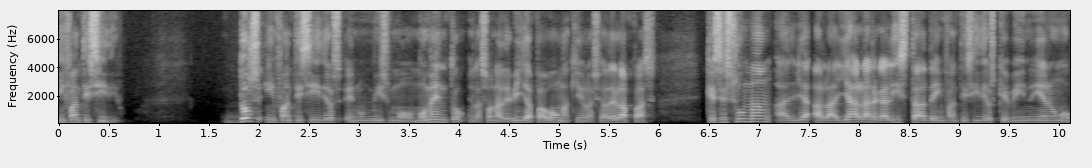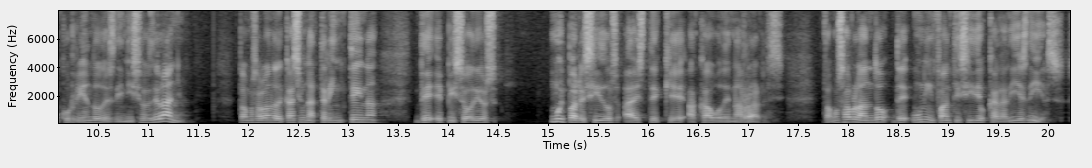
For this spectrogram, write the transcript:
Infanticidio dos infanticidios en un mismo momento, en la zona de Villa Pavón, aquí en la ciudad de La Paz, que se suman a la ya larga lista de infanticidios que vinieron ocurriendo desde inicios del año. Estamos hablando de casi una treintena de episodios muy parecidos a este que acabo de narrarles. Estamos hablando de un infanticidio cada 10 días,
